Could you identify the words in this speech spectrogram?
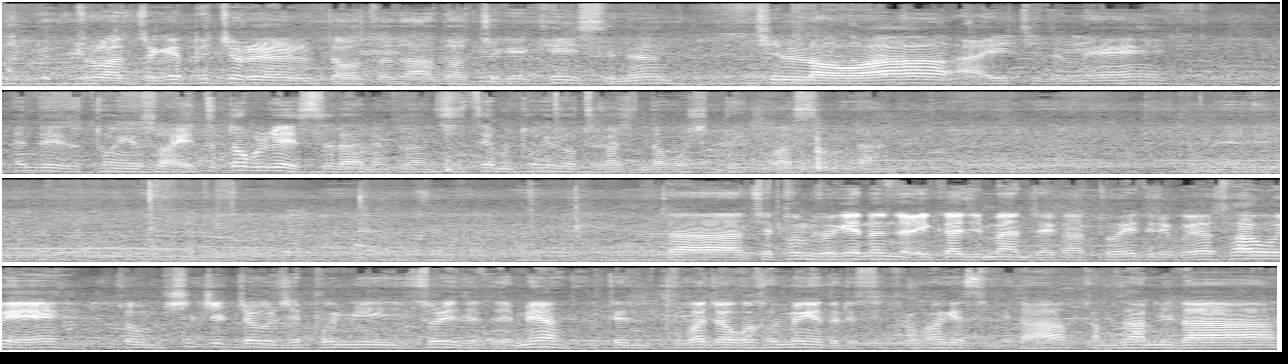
들어와 쪽에 패처를 넣어서 나도 쪽에 케이스는 칠러와 IT 등의 핸드를 통해서 AWS라는 그런 시스템을 통해서 들어가신다고 보시면 될 것 같습니다. 자 제품 소개는 여기까지만 제가 또 해드리고요. 사후에 좀 실질적으로 제품이 입소리 되면 그때는 부가적으로 설명해 드릴 수 있도록 하겠습니다. 감사합니다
